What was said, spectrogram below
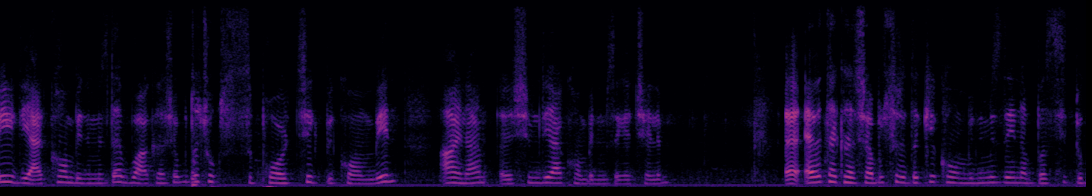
Bir diğer kombinimiz de bu arkadaşlar. Bu da çok sportif bir kombin. Aynen. Ee, şimdi diğer kombinimize geçelim. Ee, evet arkadaşlar bu sıradaki kombinimiz de yine basit bir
